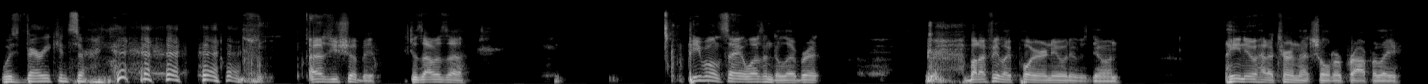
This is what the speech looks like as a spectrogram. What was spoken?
was very concerned. As you should be, because I was a. People don't say it wasn't deliberate, but I feel like Poyer knew what he was doing. He knew how to turn that shoulder properly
